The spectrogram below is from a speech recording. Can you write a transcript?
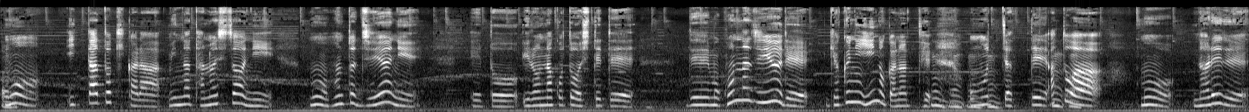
もう行った時からみんな楽しそうにもうほんと自由にえーと、いろんなことをしててでもうこんな自由で逆にいいのかなって思っちゃって、あとはもう慣れで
